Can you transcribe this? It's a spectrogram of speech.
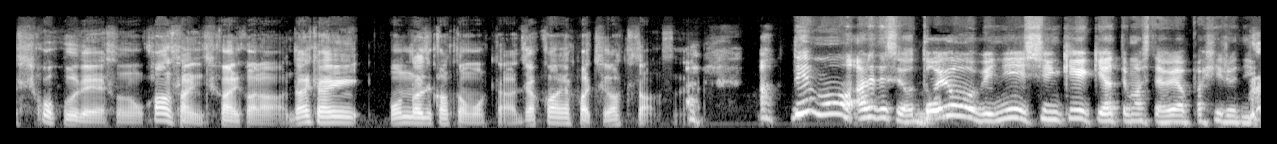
四国でその関西に近いから、大体同じかと思ったら、若干やっぱり違ってたんですね。あ、でも、あれですよ、土曜日に新喜劇やってましたよ、やっぱ昼に。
